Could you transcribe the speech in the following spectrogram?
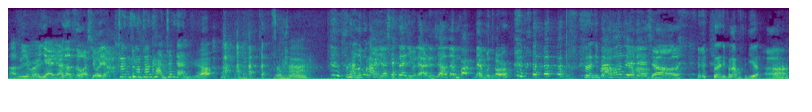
拿出一本《演员的自我修养》。真听真看真感觉。哎，斯坦尼我弗拉感觉现在你们俩人像在卖卖布头，斯坦尼夫斯基啊边笑了。斯坦尼弗拉夫斯基啊，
